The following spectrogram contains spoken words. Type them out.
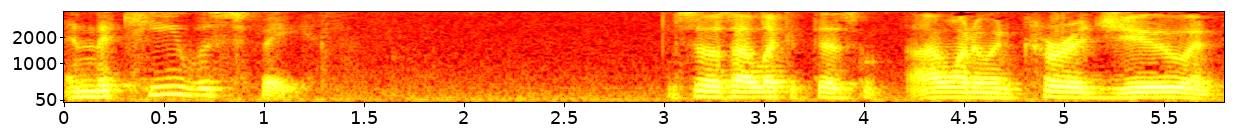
And the key was faith. So as I look at this, I want to encourage you and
